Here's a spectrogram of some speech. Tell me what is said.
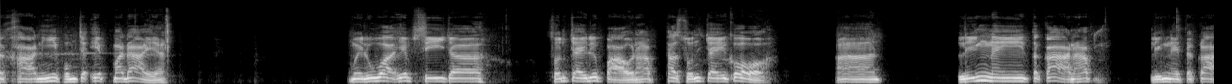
ราคานี้ผมจะเอฟมาได้นะไม่รู้ว่า FC จะสนใจหรือเปล่านะครับ ถ้าสนใจก็ อ่า ลิงก์ในตะกร้านะครับ ลิงก์ในตะกร้า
